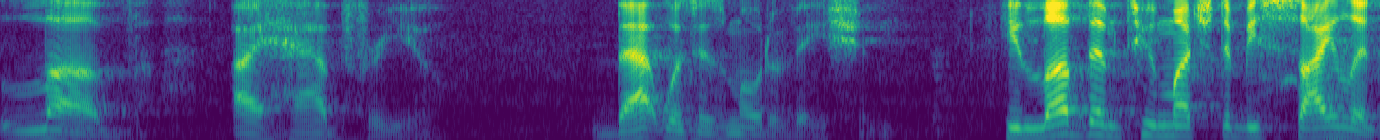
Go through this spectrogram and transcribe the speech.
love I have for you. That was his motivation. He loved them too much to be silent.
